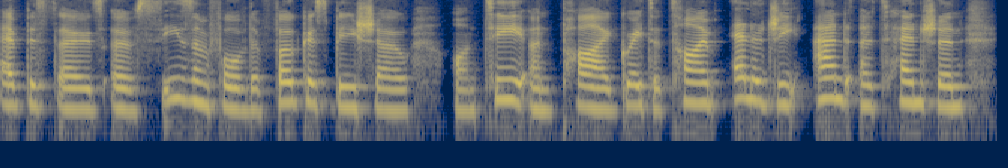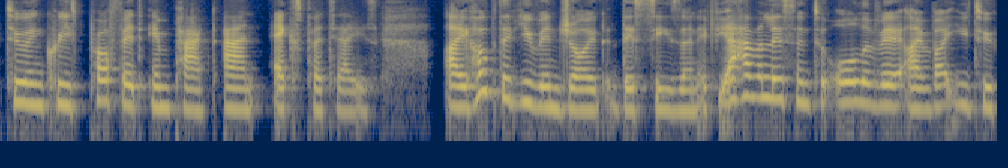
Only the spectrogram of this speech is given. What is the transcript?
episodes of season four of the Focus Bee Show on tea and pie, greater time, energy, and attention to increase profit, impact, and expertise. I hope that you've enjoyed this season. If you haven't listened to all of it, I invite you to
